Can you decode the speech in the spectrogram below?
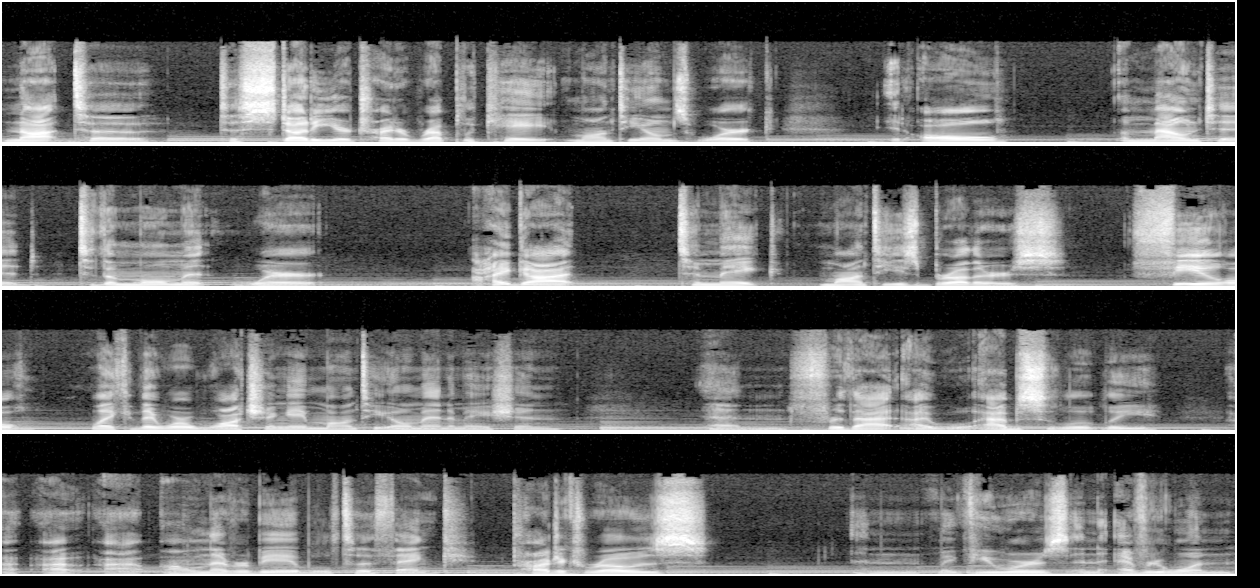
not to to study or try to replicate Monty Oum's work it all amounted to the moment where I got to make Monty's brothers feel like they were watching a Monty Oum animation. And for that, I will absolutely, I, I, I'll never be able to thank Project Rose and my viewers and everyone.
